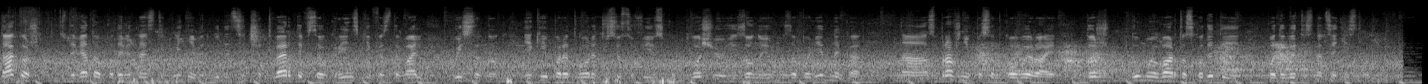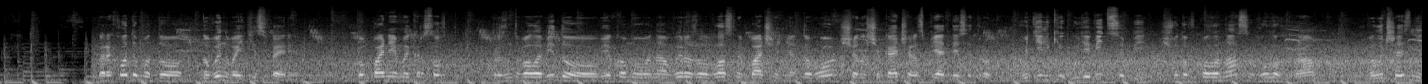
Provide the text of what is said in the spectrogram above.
Також 9 по 19 квітня відбудеться четвертий всеукраїнський фестиваль писанок, який перетворить всю Софіївську площу і зону його заповідника на справжній писанковий рай. Тож, думаю, варто сходити і подивитись на це дійство. Переходимо до новин в it сфері Компанія Microsoft презентувала відео, в якому вона виразила власне бачення того, що нас чекає через 5-10 років. Ви тільки уявіть собі, що довкола нас голограм, величезні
